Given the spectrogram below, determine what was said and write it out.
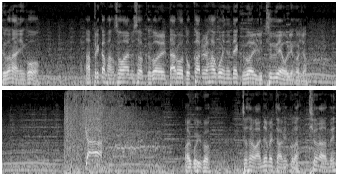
그건 아니고 아프리카 방송하면서 그걸 따로 녹화를 하고 있는데 그걸 유튜브에 올린 거죠. 까! 아이고 이거 저 사람 안전 벨트 안 했구나. 튀어나왔네.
